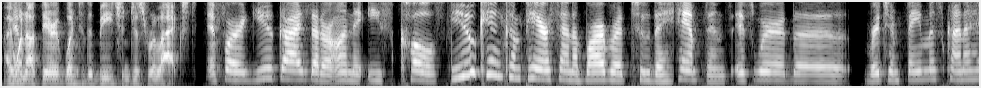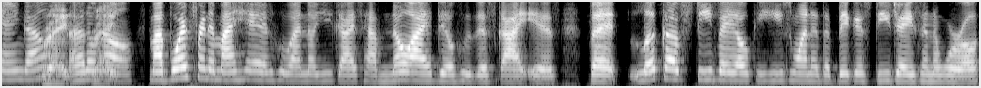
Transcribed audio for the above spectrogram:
I went out there, went to the beach, and just relaxed. And for you guys that are on the East Coast, you can compare Santa Barbara to the Hamptons. It's where the rich and famous kind of hang out. Right, I don't right. know. My boyfriend in my head, who I know you guys have no idea who this guy is, but look up Steve Aoki. He's one of the biggest DJs in the world.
